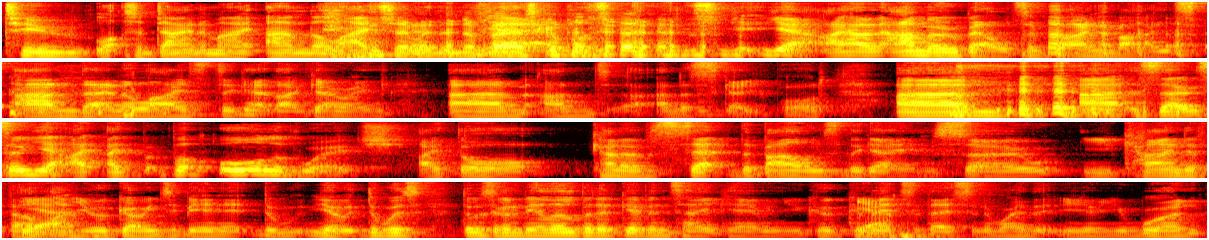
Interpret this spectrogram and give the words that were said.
two lots of dynamite and a lighter within the first couple of turns. Yeah, I had an ammo belt of dynamite and then a light to get that going, um, and and a skateboard. Um, uh, so so yeah, I, I but all of which I thought kind of set the balance of the game. So you kind of felt Yeah. like you were going to be in it. You know, there was there was going to be a little bit of give and take here, and you could commit Yeah. to this in a way that you you weren't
